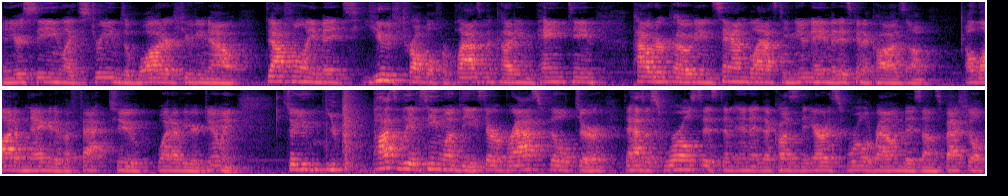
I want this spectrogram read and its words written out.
and you're seeing like streams of water shooting out definitely makes huge trouble for plasma cutting, painting, powder coating, sandblasting, you name it. It's going to cause um, a lot of negative effect to whatever you're doing. So you you possibly have seen one of these. They're a brass filter that has a swirl system in it that causes the air to swirl around this um, special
